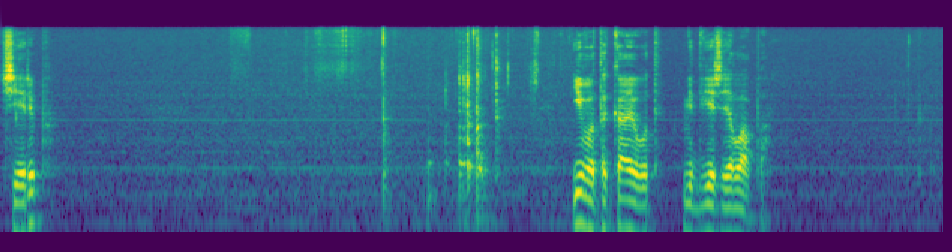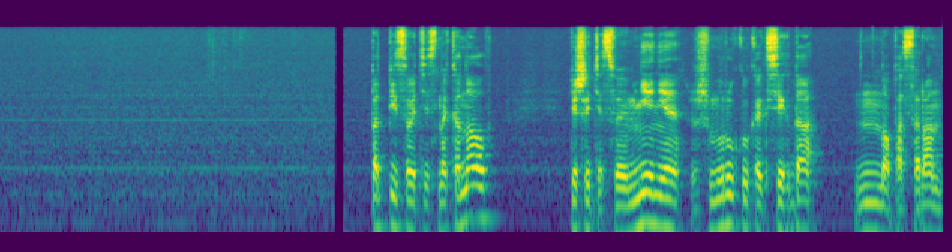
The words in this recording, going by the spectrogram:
череп. И вот такая вот медвежья лапа. Подписывайтесь на канал, пишите свое мнение, жму руку, как всегда. Но пасаран.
